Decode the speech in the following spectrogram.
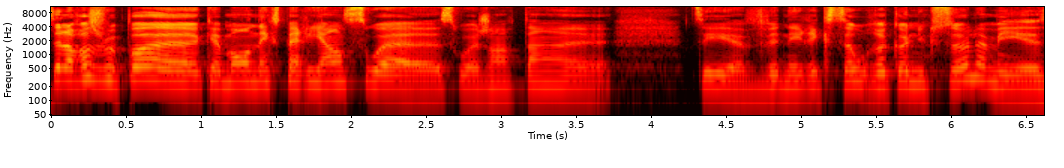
je veux pas que mon expérience soit, soit genre tant euh, vénérée que ça ou reconnue que ça. Là, mais euh,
